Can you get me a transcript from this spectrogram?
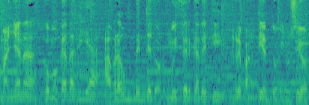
Mañana, como cada día, habrá un vendedor muy cerca de ti repartiendo ilusión.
